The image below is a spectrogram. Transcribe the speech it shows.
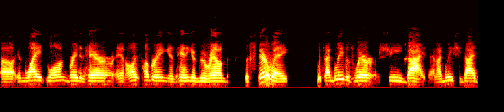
uh, in white, long braided hair, and always hovering and handing her around the stairway, which I believe is where she died. And I believe she died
